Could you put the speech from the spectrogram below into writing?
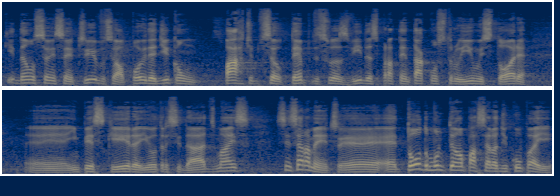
que dão seu incentivo, seu apoio, dedicam parte do seu tempo, de suas vidas, para tentar construir uma história é, em Pesqueira e outras cidades, mas, sinceramente, é, é, todo mundo tem uma parcela de culpa aí.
